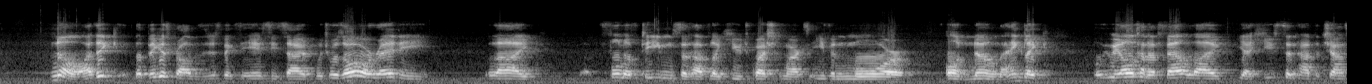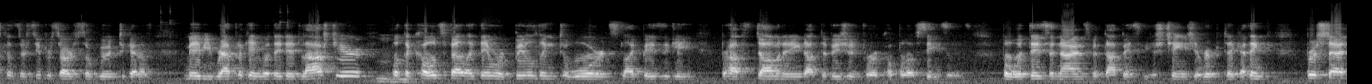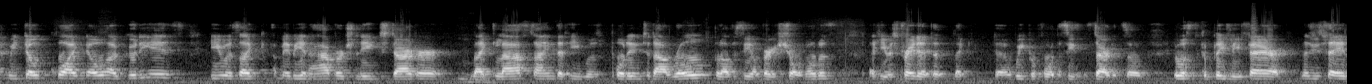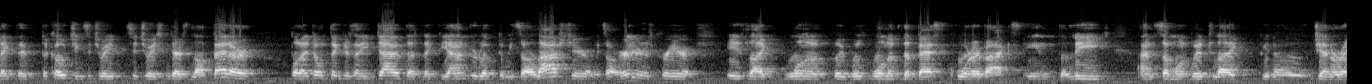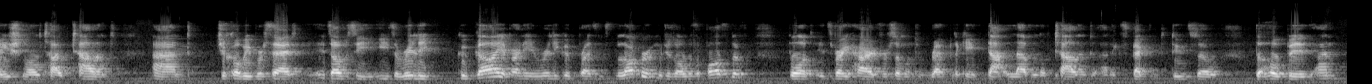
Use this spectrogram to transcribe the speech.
No, I think the biggest problem is it just makes the AFC South, which was already like full of teams that have like huge question marks, even more unknown. I think like we all kind of felt like yeah, Houston had the chance because their superstars are so good to kind of maybe replicate what they did last year, but mm-hmm. the Colts felt like they were building towards like basically perhaps dominating that division for a couple of seasons. But with this announcement, that basically just changed the arithmetic. I think Brissett, we don't quite know how good he is. He was like maybe an average league starter, mm-hmm. like last time that he was put into that role, but obviously on very short notice. Like he was traded the, like the week before the season started, so it wasn't completely fair. And as you say, like the, the coaching situa- situation there's a lot better, but I don't think there's any doubt that like the Andrew Luck that we saw last year and we saw earlier in his career is like one of like, was one of the best quarterbacks in the league and someone with like you know generational type talent. And Jacoby Brissett it's obviously he's a really good guy apparently a really good presence in the locker room which is always a positive but it's very hard for someone to replicate that level of talent and expect them to do so. The hope is and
